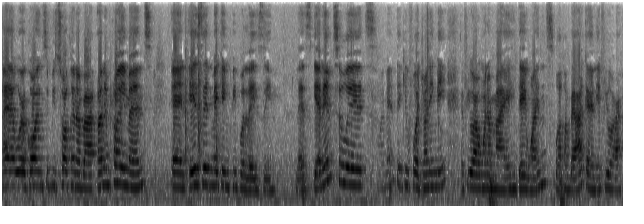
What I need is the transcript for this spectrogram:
And we're going to be talking about unemployment and is it making people lazy? Let's get into it. Women thank you for joining me. If you are one of my day ones welcome back. And if you are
